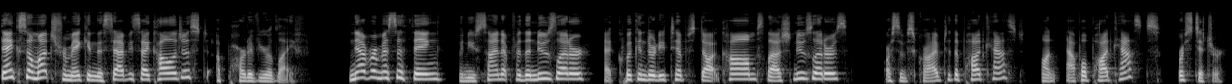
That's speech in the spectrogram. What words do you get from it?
Thanks so much for making The Savvy Psychologist a part of your life. Never miss a thing when you sign up for the newsletter at quickanddirtytips.com slash newsletters or subscribe to the podcast on Apple Podcasts or Stitcher.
